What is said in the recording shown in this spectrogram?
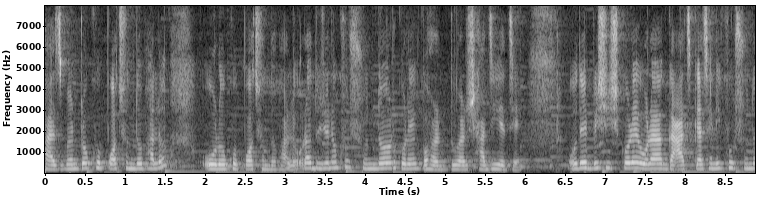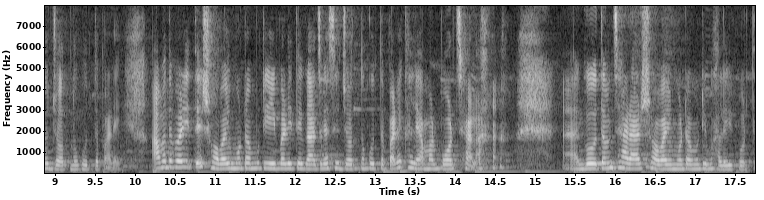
হাজব্যান্ডও খুব পছন্দ ভালো, ওরও খুব পছন্দ ভালো। ওরা দুজনে খুব সুন্দর করে ঘর দুয়ার সাজিয়েছে। ওদের বিশেষ করে ওরা গাছগাছালি খুব সুন্দর যত্ন করতে পারে। আমাদের বাড়িতে সবাই মোটামুটি এই বাড়িতে গাছ গাছের যত্ন করতে পারে, খালি আমার বর ছাড়া। গৌতম ছাড়া আর সবাই মোটামুটি ভালোই করতে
